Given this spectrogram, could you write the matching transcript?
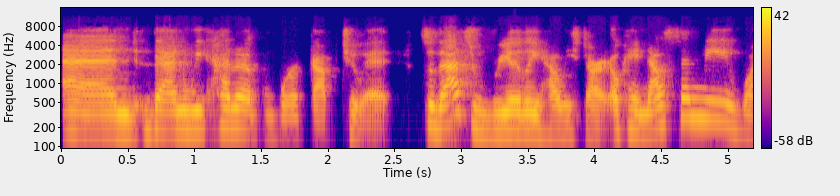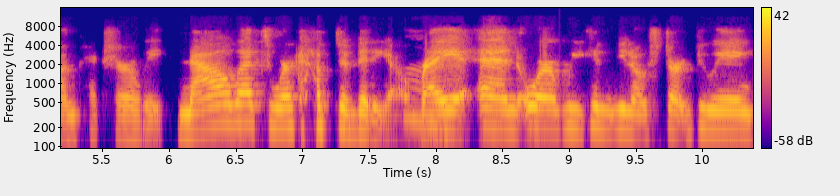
and then we kind of work up to it. So that's really how we start. Okay, now send me one picture a week. Now let's work up to video, hmm. right? And or we can, you know, start doing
